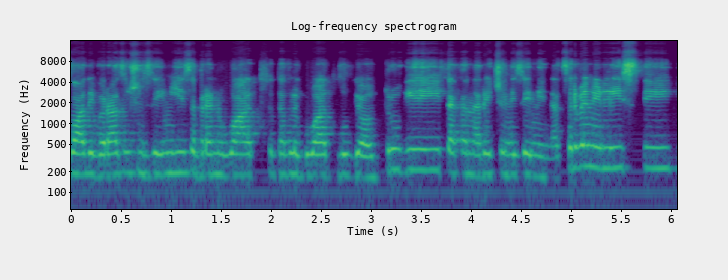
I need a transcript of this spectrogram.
влади во различни земји забрануваат да влегуваат луѓе од други, така наречени земји на црвени листи.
